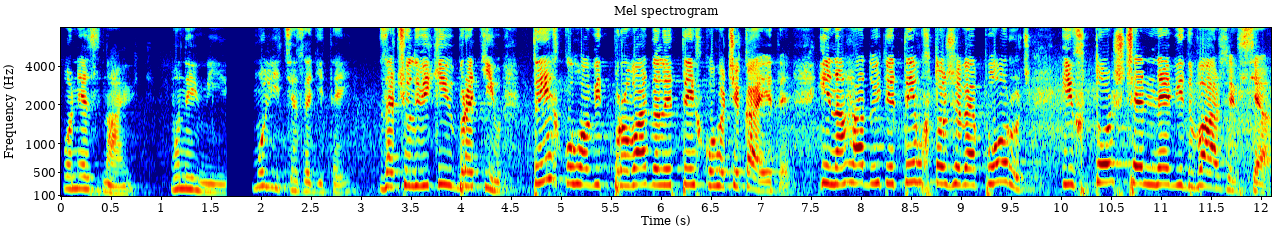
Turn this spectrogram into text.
Вони знають, вони вміють. Моліться за дітей, за чоловіків братів, тих, кого відпровадили, тих, кого чекаєте. І нагадуйте тим, хто живе поруч і хто ще не відважився.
